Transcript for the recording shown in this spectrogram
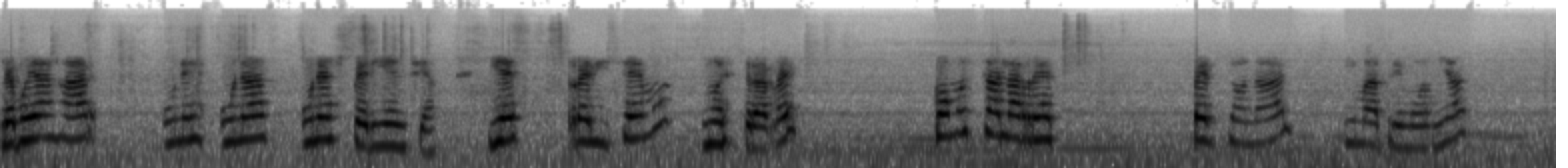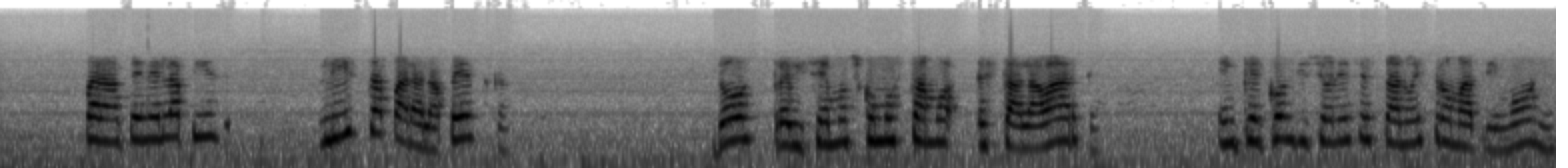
Le voy a dejar una, una, una experiencia y es revisemos nuestra red. ¿Cómo está la red personal y matrimonial? Para tener la lista para la pesca. Dos, revisemos cómo estamos, está la barca, en qué condiciones está nuestro matrimonio.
